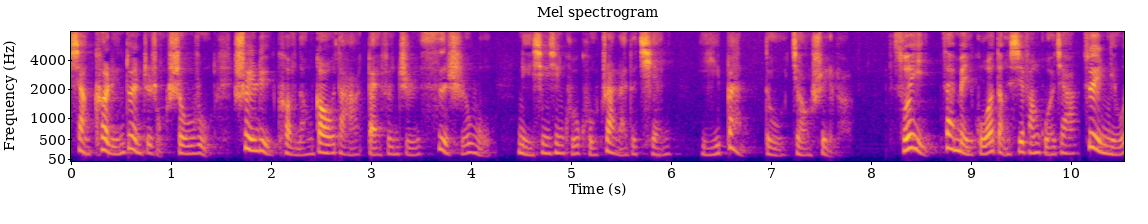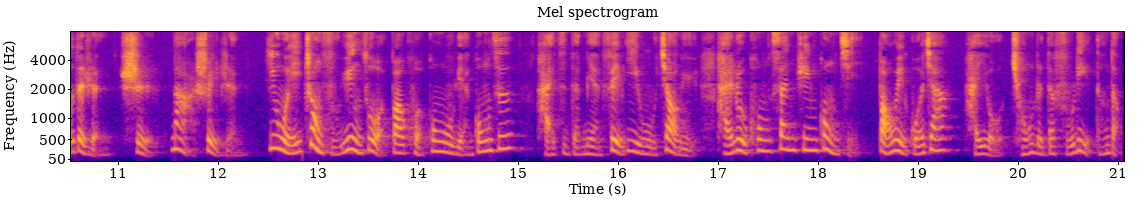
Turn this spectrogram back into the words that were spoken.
像克林顿这种收入，税率可能高达百分之四十五，你辛辛苦苦赚来的钱一半都交税了。所以，在美国等西方国家，最牛的人是纳税人，因为政府运作包括公务员工资、孩子的免费义务教育、海陆空三军供给、保卫国家，还有穷人的福利等等，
